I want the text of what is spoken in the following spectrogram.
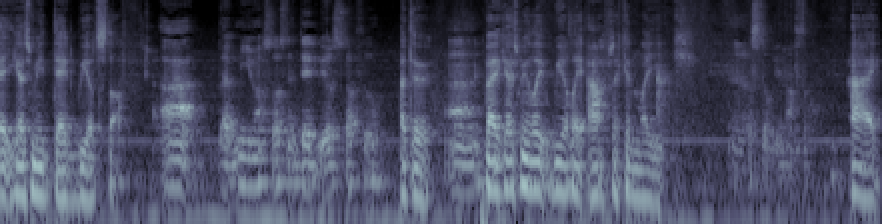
it gives me dead weird stuff. Ah, you must listen to dead weird stuff though. I do. Aye. But it gives me like weird, like African, like, That'll still be enough though. aye.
